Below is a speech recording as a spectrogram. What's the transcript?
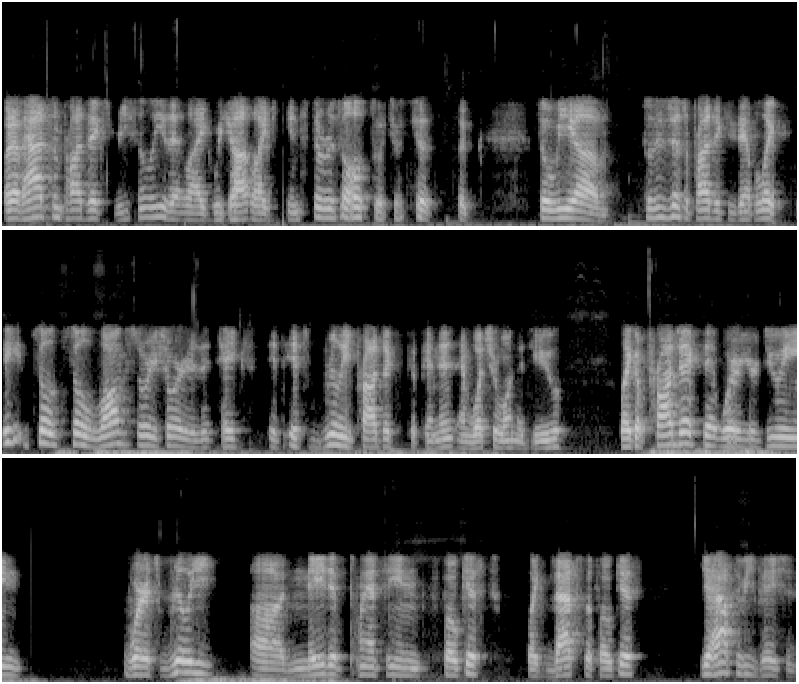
But i've had some projects recently that like we got like insta results which was just the so we um so this is just a project example like it, so so long story short is it takes it, it's really project dependent and what you're wanting to do like a project that where you're doing where it's really uh, native planting focused, like that's the focus, you have to be patient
